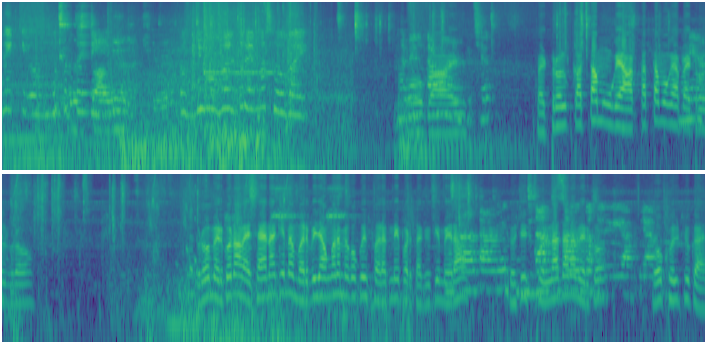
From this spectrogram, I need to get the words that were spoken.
नहीं वो पता ही पबजी मोबाइल तो फ़ेमस हो गई। पेट्रोल खत्म हो गया खत्म हो गया पेट्रोल ब्रो। ब्रो मेरे को ना वैसा है ना कि मैं मर भी जाऊँगा ना मेरे को कोई फ़र्क नहीं पड़ता क्योंकि मेरा जो चीज़ खुलना था ना मेरे को वो खुल चुका है।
